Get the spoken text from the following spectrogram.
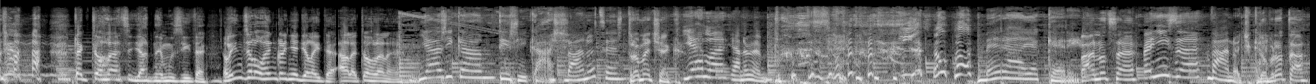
Tak tohle asi dělat nemusíte. Lindsay Lohan klidně dělejte, ale tohle ne. Já říkám, ty říkáš. Vánoce. Stromeček. Jehle, já nevím. Mariah Carey. Vánoce. Peníze. Vánočka. Dobrota.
